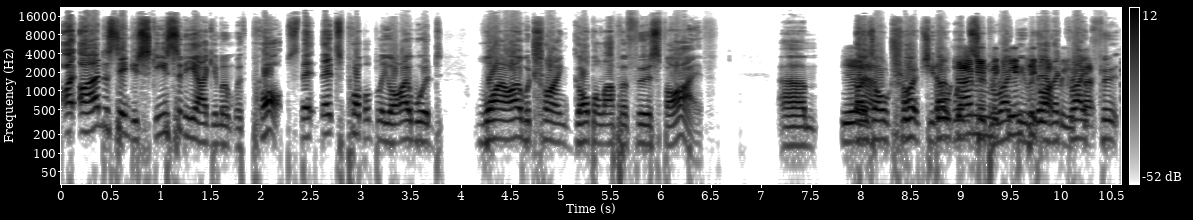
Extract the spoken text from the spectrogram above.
I, I understand your scarcity argument with props. That that's probably I would why I would try and gobble up a first five. Um, yeah. Those old tropes. You don't well, win Super Rugby without a great first.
